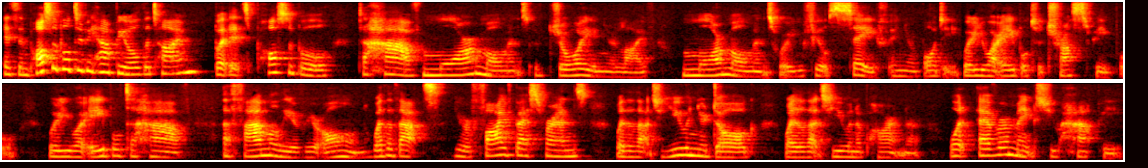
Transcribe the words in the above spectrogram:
It's impossible to be happy all the time, but it's possible to have more moments of joy in your life, more moments where you feel safe in your body, where you are able to trust people, where you are able to have a family of your own, whether that's your five best friends, whether that's you and your dog, whether that's you and a partner, whatever makes you happy,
